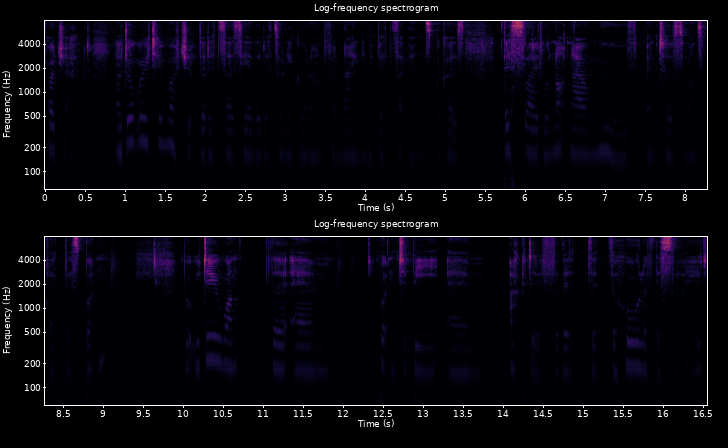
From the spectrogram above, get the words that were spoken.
project. Now don't worry too much that it says here that it's only going on for nine and a bit seconds because this slide will not now move until someone's clicked this button. But we do want the um, button to be um, active for the, the, the whole of the slide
